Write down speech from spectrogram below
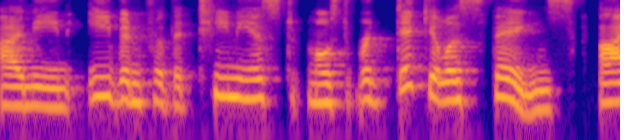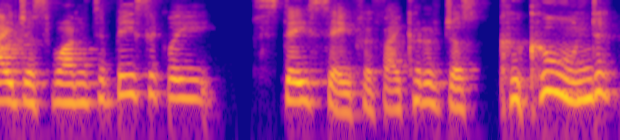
I mean, even for the teeniest, most ridiculous things, I just wanted to basically stay safe. If I could have just cocooned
